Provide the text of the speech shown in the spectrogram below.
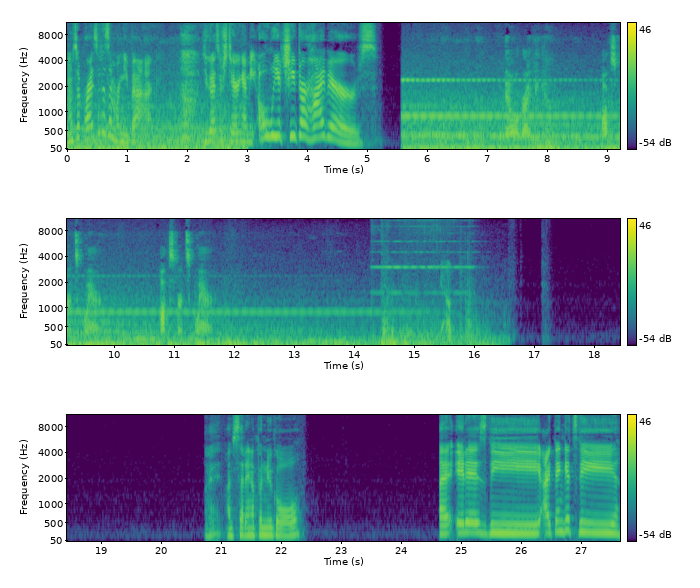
I'm surprised it doesn't bring you back. you guys are staring at me. Oh, we achieved our high bears. Mail arriving in Oxford Square. Oxford Square. Yeah. Okay, I'm setting up a new goal. Uh, it is the. I think it's the.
